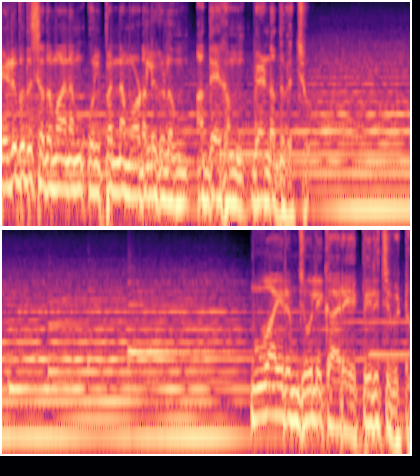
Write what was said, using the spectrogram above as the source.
എഴുപത് ശതമാനം ഉൽപ്പന്ന മോഡലുകളും അദ്ദേഹം വേണ്ടെന്ന് വെച്ചു. മൂവായിരം ജോലിക്കാരെ പിരിച്ചുവിട്ടു.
